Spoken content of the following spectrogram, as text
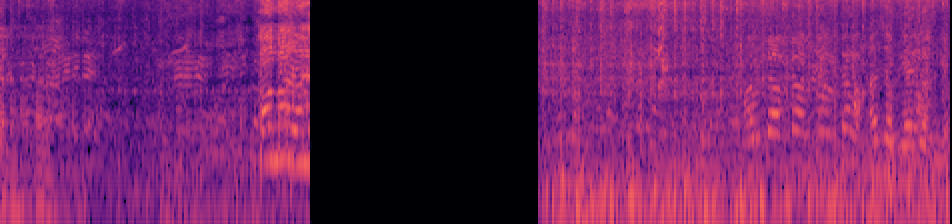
ஹலோ ஹலோ கமார் அவுட்டா அவுட்டா அவுட்டா அவுட்டா ஆஜோ கியா ஆஜோ கியா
